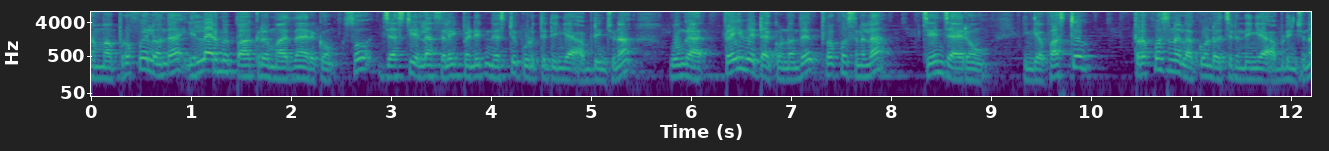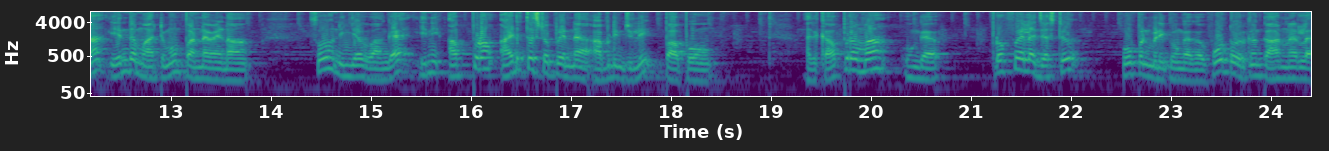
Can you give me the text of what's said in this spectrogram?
நம்ம ப்ரொஃபைல் வந்தால் எல்லாருமே பார்க்குற மாதிரி தான் இருக்கும். ஸோ ஜஸ்ட் எல்லாம் செலக்ட் பண்ணிவிட்டு நெக்ஸ்ட்டு கொடுத்துட்டீங்க அப்படின்னு சொன்னால் உங்கள் ப்ரைவேட் அக்கௌண்ட் வந்து ப்ரொஃபஷனலாக சேஞ்ச் ஆயிரும். நீங்கள் ஃபஸ்ட்டு ப்ரொஃபஷனல் அக்கௌண்ட் வச்சுருந்தீங்க அப்படின்னு சொன்னால் எந்த மாற்றமும் பண்ண வேண்டாம் ஸோ நீங்கள் வாங்க இனி அப்புறம் அடுத்த ஸ்டெப் என்ன அப்படின்னு சொல்லி பார்ப்போம். அதுக்கப்புறமா உங்கள் ப்ரொஃபைலை ஜஸ்ட்டு ஓப்பன் பண்ணிக்கோங்க. அங்கே ஃபோட்டோ இருக்கும் கார்னரில்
